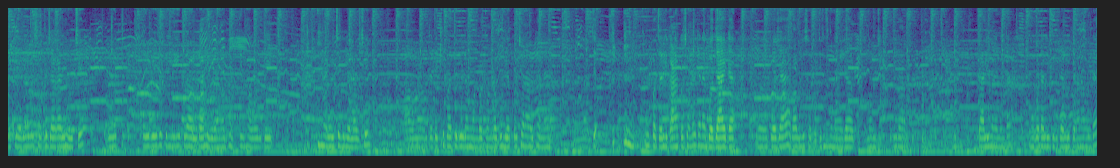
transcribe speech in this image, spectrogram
आगे सब जगार हो बहुत परेश पूरा अलग हो गला भक्ति भाव गोटे रही है लगे आ देखी पाथी मंडप मंड बुलिया कर पचार कण कहना गजा यहाँ गजा हाँ बोली सब जिन मैंने डाली मैंने मुग डाली पीर डाली कैना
